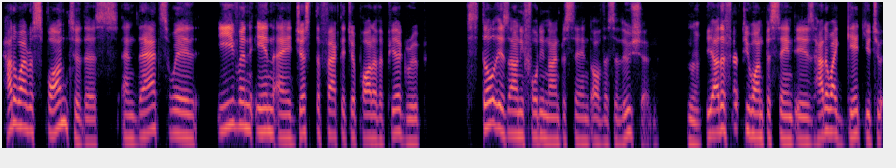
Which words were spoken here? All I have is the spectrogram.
How do I respond to this? And that's where, even in a just the fact that you're part of a peer group, still is only 49% of the solution. Mm. The other 51% is how do I get you to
